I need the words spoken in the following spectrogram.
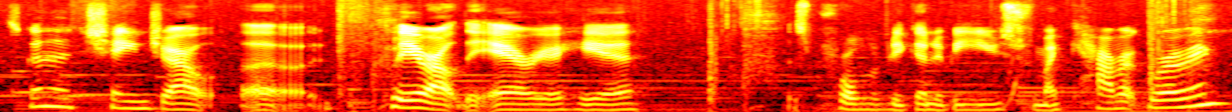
It's going to change out, uh, clear out the area here. That's probably going to be used for my carrot growing.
